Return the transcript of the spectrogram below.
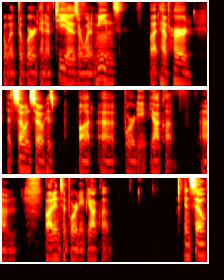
what the word NFT is or what it means, but have heard that so and so has bought a Bored Ape Yacht Club, um, bought into Bored Ape Yacht Club, and so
